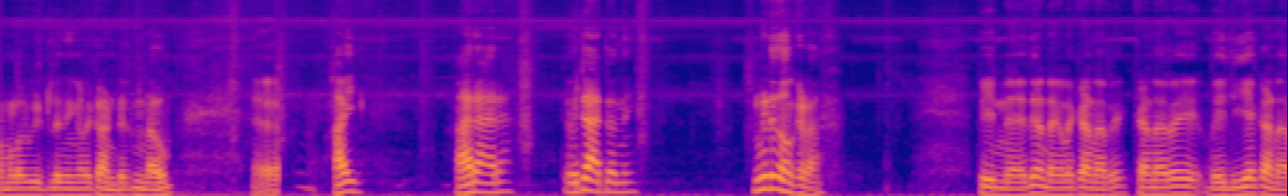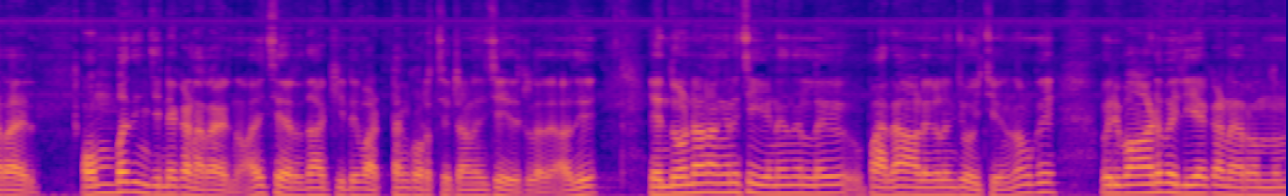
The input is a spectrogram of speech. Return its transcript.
നമ്മളെ വീട്ടിൽ നിങ്ങൾ കണ്ടിട്ടുണ്ടാവും. ഹായ്. ആരാ ആരാ? ഒരു ടാറ്റ നീ ഇങ്ങോട്ട് നോക്കടാ. പിന്നെ ഇത് ഉണ്ടെങ്കിൽ കിണർ കിണർ വലിയ കിണറായിരുന്നു. ഒമ്പത് ഇഞ്ചിന്റെ കിണറായിരുന്നു. അത് ചെറുതാക്കിയിട്ട് വട്ടം കുറച്ചിട്ടാണ് ചെയ്തിട്ടുള്ളത്. അത് എന്തുകൊണ്ടാണ് അങ്ങനെ ചെയ്യണമെന്നുള്ളത് പല ആളുകളും ചോദിച്ചിരുന്നു. നമുക്ക് ഒരുപാട് വലിയ കിണറൊന്നും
